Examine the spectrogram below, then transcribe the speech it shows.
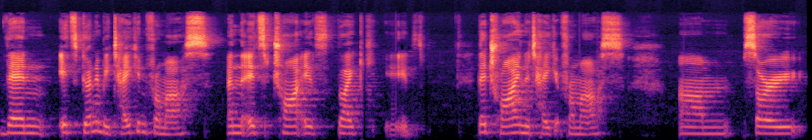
then it's going to be taken from us and it's try it's like it's they're trying to take it from us. Um, so you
